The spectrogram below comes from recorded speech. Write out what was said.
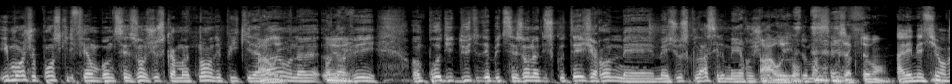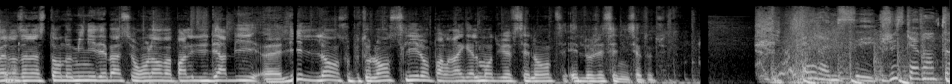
Et moi, je pense qu'il fait une bonne saison jusqu'à maintenant, depuis qu'il est Ah là. oui. On, a, on Oui, oui. avait un peu de doute au début de saison, on a discuté, Jérôme, mais, mais jusque-là, c'est le meilleur joueur Ah oui, de, de Marseille. exactement. Allez messieurs, on va dans un instant. Nos mini-débats seront là. On va parler du derby euh, Lille-Lens, ou plutôt Lens-Lille. On parlera également du FC Nantes et de l'OGC Nice. À tout de suite. RMC jusqu'à 20h.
